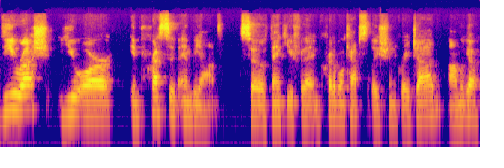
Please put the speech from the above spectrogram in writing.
D Rush, you are impressive and beyond. So thank you for that incredible encapsulation. Great job. On we go.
